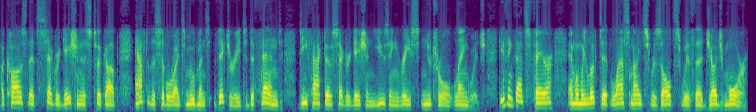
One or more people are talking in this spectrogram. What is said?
a cause that segregationists took up after the civil rights movement's victory to defend de facto segregation using race neutral language. Do you think that's fair? And when we looked at last night's results with uh, Judge Moore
